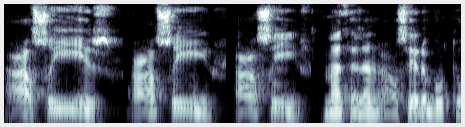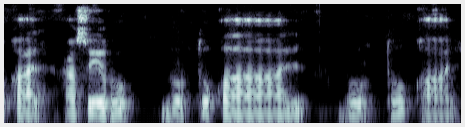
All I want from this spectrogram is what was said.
عصير. عصير. عصير. مثلا عصير برتقال. عصير برتقال. برتقال.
